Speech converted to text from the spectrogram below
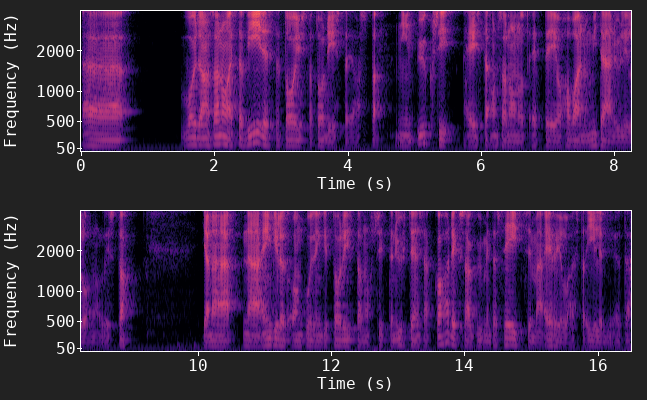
ää, voidaan sanoa, että 15 todistajasta, niin yksi heistä on sanonut, ettei ole havainnut mitään yliluonnollista. Ja nämä, nämä henkilöt on kuitenkin todistanut sitten yhteensä 87 erilaista ilmiötä.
